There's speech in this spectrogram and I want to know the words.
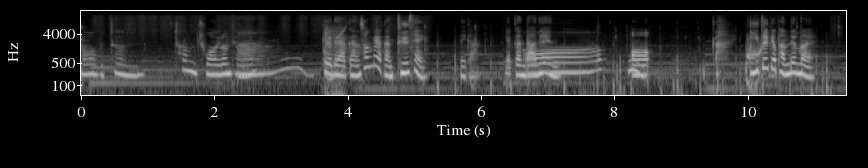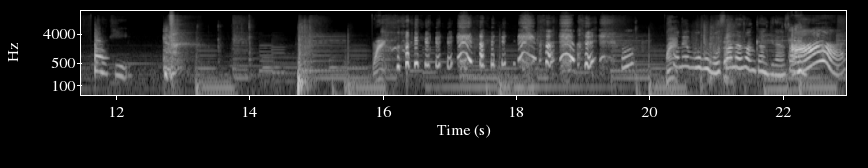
뭐 무튼 참 좋아 이런 대화 그래 내 약간 성격 약간 드세 내가 약간 나는 어, 어 이득의 반대말 여기 손해보고 못 사는 성격이라서 아,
